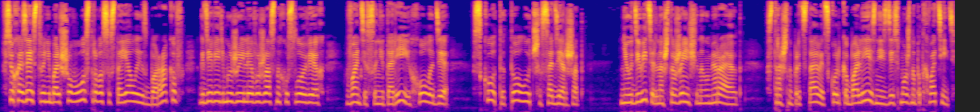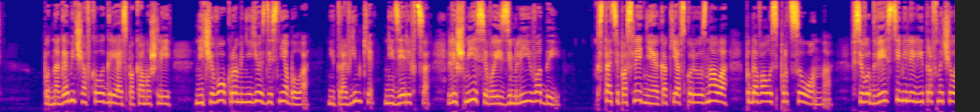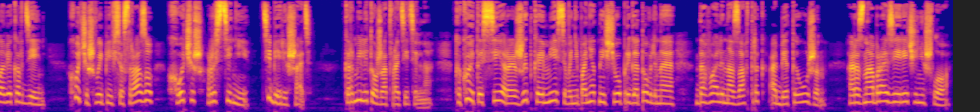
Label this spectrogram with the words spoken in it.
Все хозяйство небольшого острова состояло из бараков, где ведьмы жили в ужасных условиях, в антисанитарии холоде. Скот и то лучше содержат. Неудивительно, что женщины умирают. Страшно представить, сколько болезней здесь можно подхватить. Под ногами чавкала грязь, пока мы шли. Ничего, кроме нее, здесь не было. Ни травинки, ни деревца, лишь месиво из земли и воды. Кстати, последнее, как я вскоре узнала, подавалось порционно. Всего 200 миллилитров на человека в день. Хочешь, выпей все сразу, хочешь, растяни. Тебе решать. Кормили тоже отвратительно. Какое-то серое, жидкое месиво, непонятно из чего приготовленное, давали на завтрак, обед и ужин. О разнообразии речи не шло.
